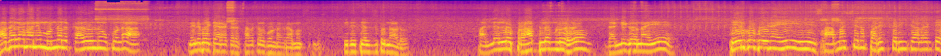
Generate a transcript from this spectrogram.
వదలమని ముందలు కదలనివ్వకుండా నిలబెట్టారు అక్కడ సలకలకొండ గ్రామస్తులు. ఇది తెలుసుకున్నాడు. పల్లెల్లో ప్రాబ్లంలు దండిగా ఉన్నాయి పేరుకుపోయినాయి. ఈ సమస్యను పరిష్కరించాలంటే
